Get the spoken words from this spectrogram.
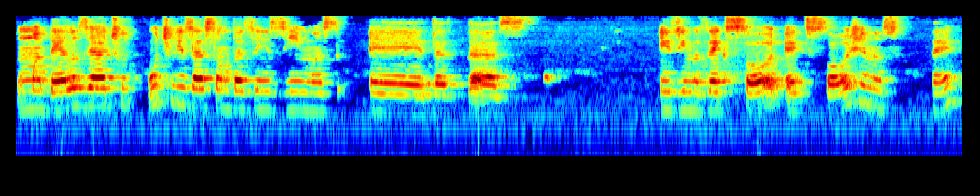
Uma delas é a utilização das enzimas, é, das, das, enzimas exó, exógenas, né?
